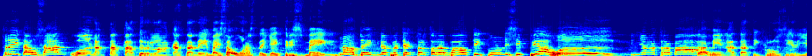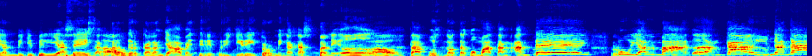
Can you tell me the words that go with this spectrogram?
3,000? Wa nagtatadir lang kas tani may sa oras da jay tris mil. No, daig na patek trabaho ti munisipyo. Wan. Inya nga trabaho. Gamin at dati grocery yan medyo bilyases. At Oh. tadir ka lang di abay ti refrigerator mi nga kas tani. Uh. Oh. Tapos no tagumatang ante, royal mag, angkal, nga nga,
